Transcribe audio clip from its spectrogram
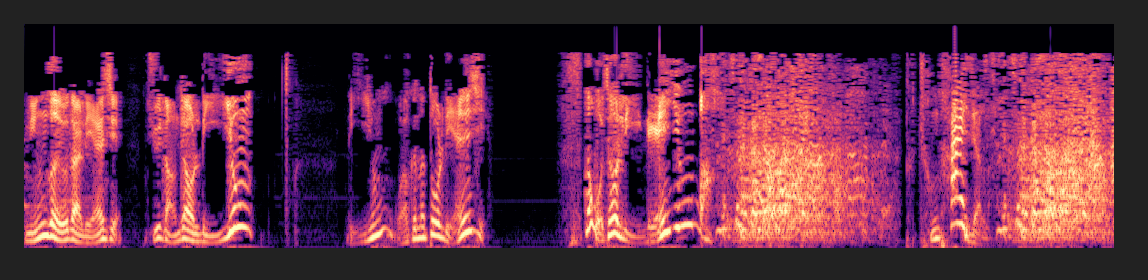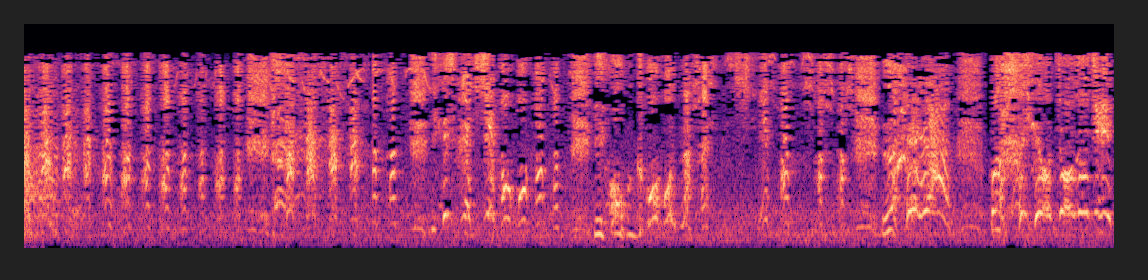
名字有点联系。局长叫李英，李英，我要跟他多联系。那我叫李连英吧，成太监了。你这个笑话有够难笑！来人，把他给我拖出去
